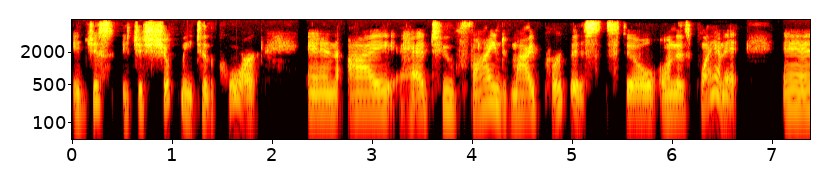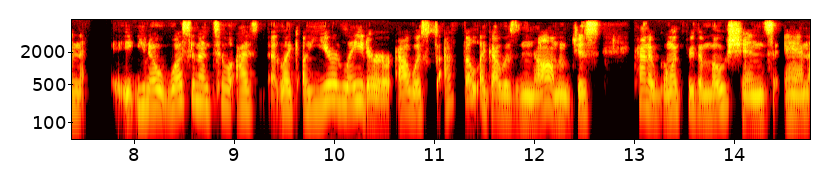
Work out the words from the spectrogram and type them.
it just it just shook me to the core, and I had to find my purpose still on this planet. And you know, it wasn't until I, like a year later, I was, I felt like I was numb, just kind of going through the motions. And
